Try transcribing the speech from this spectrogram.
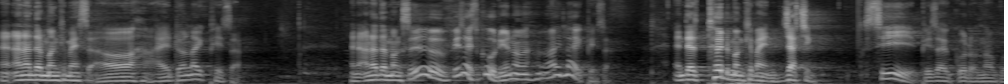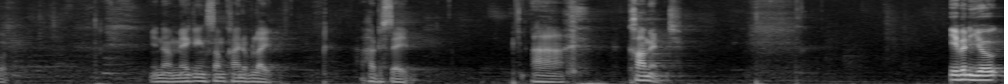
and another monkey mind say, oh, I don't like pizza. And another monk says, oh, pizza is good, you know, I like pizza. And the third monkey mind judging, see, pizza is good or not good. You know, making some kind of like, how to say, uh, comment. Even you,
